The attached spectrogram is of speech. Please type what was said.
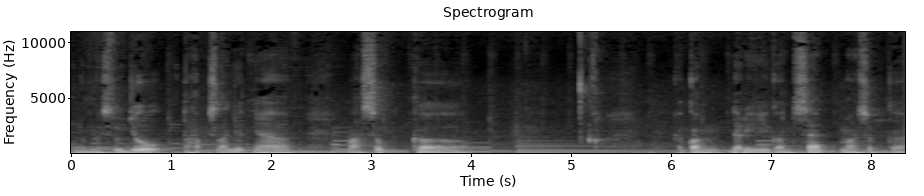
Udah mulai setuju tahap selanjutnya masuk ke kon dari konsep masuk ke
